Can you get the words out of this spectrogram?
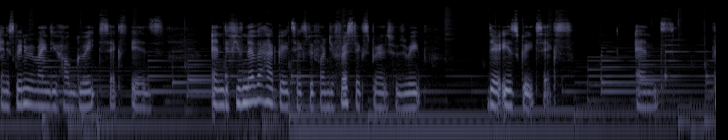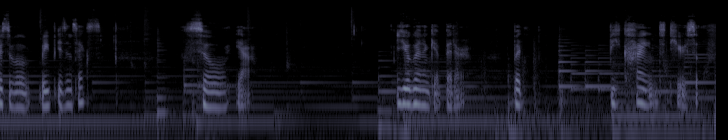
And it's going to remind you how great sex is. And if you've never had great sex before and your first experience was rape, there is great sex. And First of all, rape isn't sex. So, yeah. You're gonna get better. But be kind to yourself,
